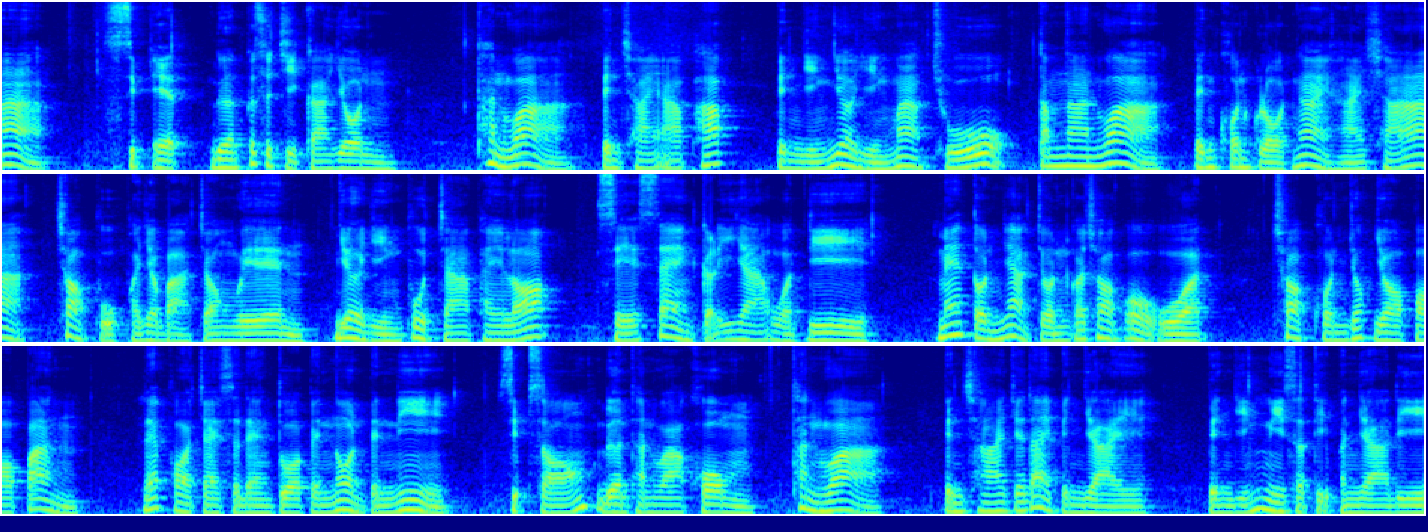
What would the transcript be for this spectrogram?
มาก 11. เดือนพฤศจิกายน ท่านว่าเป็นชายอาภัพ เป็นหญิงเย่อหยิ่งมากชู้ ตำนานว่าเป็นคนโกรธง่ายหายช้า ชอบผูกพยาบาทจองเวร เย่อหยิ่งพูดจาไพเราะ เสแสร้งกริยาอวดดี แม้ตนยากจนก็ชอบโอ้อวด ชอบคนยกยอปอปั้น และพอใจแสดงตัวเป็นโน่นเป็นนี่ 12 เดือนธันวาคม ท่านว่า เป็นชายจะได้เป็นใหญ่ เป็นหญิงมีสติปัญญาดี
